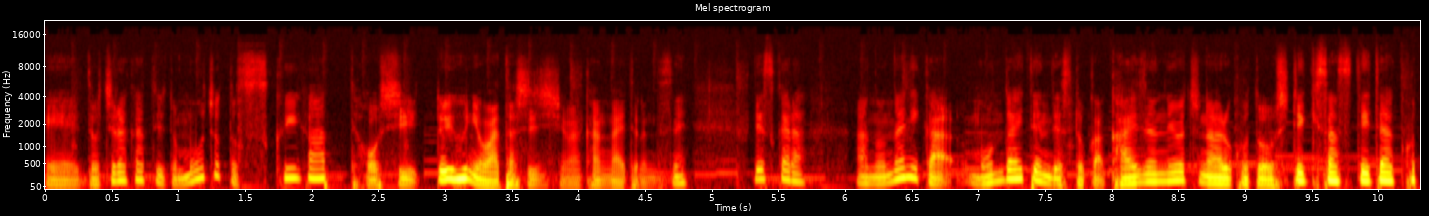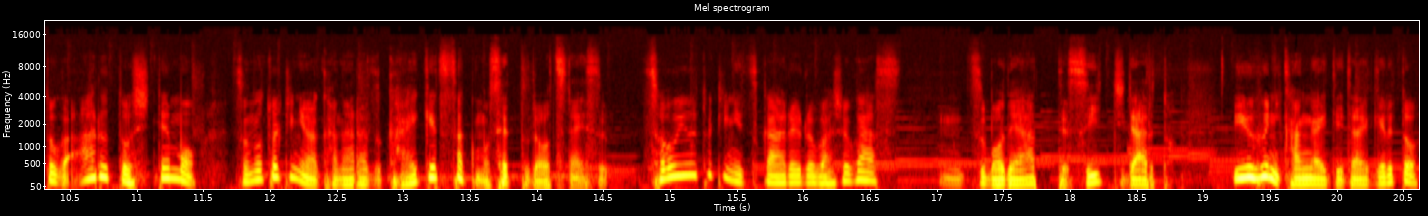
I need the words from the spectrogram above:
えー、どちらかというともうちょっと救いがあってほしいというふうに私自身は考えてるんですね。ですからあの何か問題点ですとか改善の余地のあることを指摘させていただくことがあるとしてもその時には必ず解決策もセットでお伝えする。そういう時に使われる場所が、ツボであってスイッチであるというふうに考えていただけると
